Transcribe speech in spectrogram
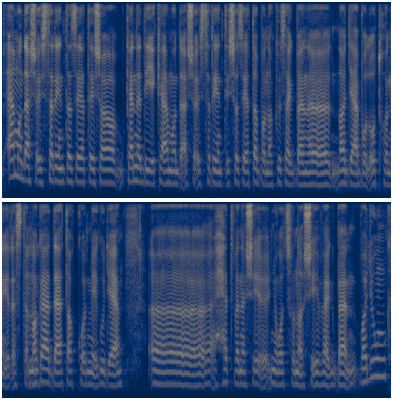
Elmondásai szerint azért, és a Kennedy-ék elmondásai szerint is azért abban a közegben nagyjából otthon érezte mhm. magát, de hát akkor akkor még ugye 70-es, 80-as években vagyunk,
